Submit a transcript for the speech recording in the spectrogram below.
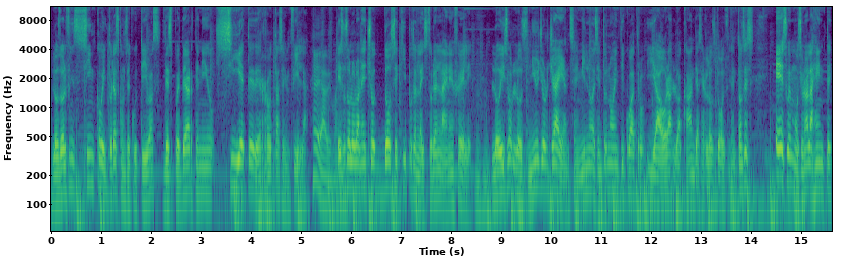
Los Dolphins cinco victorias consecutivas después de haber tenido siete derrotas en fila. Eso solo lo han hecho dos equipos en la historia en la NFL. Lo hizo los New York Giants en 1994 y ahora lo acaban de hacer los Dolphins. Entonces, eso emociona a la gente.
